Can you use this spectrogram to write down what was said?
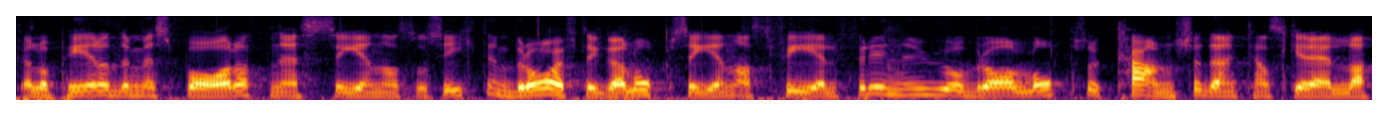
Galopperade med sparat näst senast och så gick den bra efter galopp senast. Felfri nu och bra lopp så kanske den kan skrälla.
